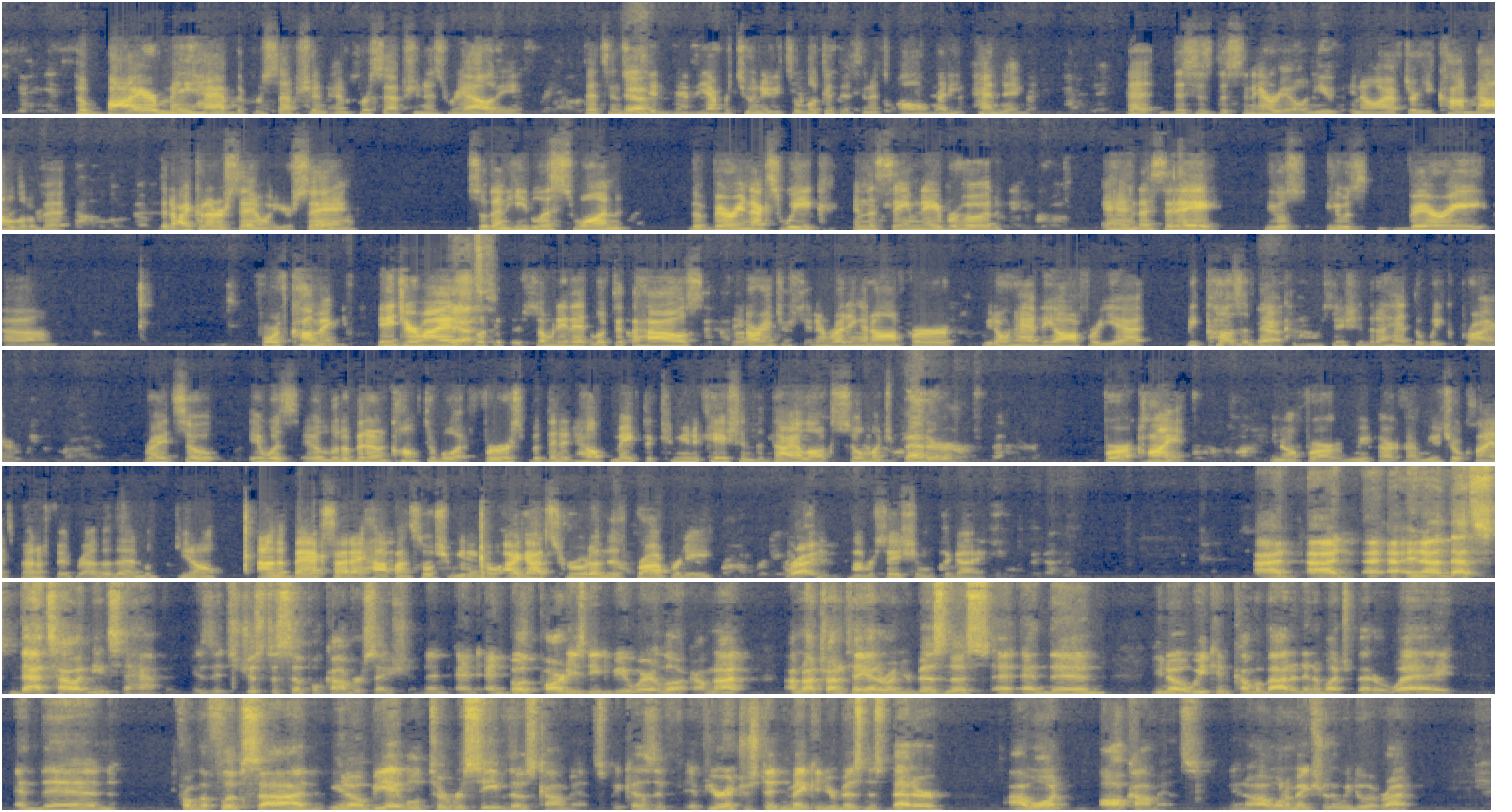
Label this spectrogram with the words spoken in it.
the buyer may have the perception and perception is reality that since yeah. he didn't have the opportunity to look at this and it's already pending that this is the scenario. And he, you know, after he calmed down a little bit, that I could understand what you're saying. So then he lists one the very next week in the same neighborhood. And I said, Hey, he goes, he was very um, forthcoming. Hey, Jeremiah, yes. look at there's somebody that looked at the house. They are interested in writing an offer. We don't have the offer yet because of that yeah. conversation that I had the week prior. Right. So it was a little bit uncomfortable at first, but then it helped make the communication, the dialogue so much better for our client you know, for our, our, our mutual clients' benefit rather than, you know, on the backside, I hop on social media and go, I got screwed on this property. Right. Conversation with the guy. I, I, I and I, that's that's how it needs to happen. Is it's just a simple conversation, and and and both parties need to be aware. Look, I'm not I'm not trying to tell you how to run your business, and, and then you know we can come about it in a much better way, and then from the flip side, you know, be able to receive those comments because if, if you're interested in making your business better, I want all comments. You know, I want to make sure that we do it right.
